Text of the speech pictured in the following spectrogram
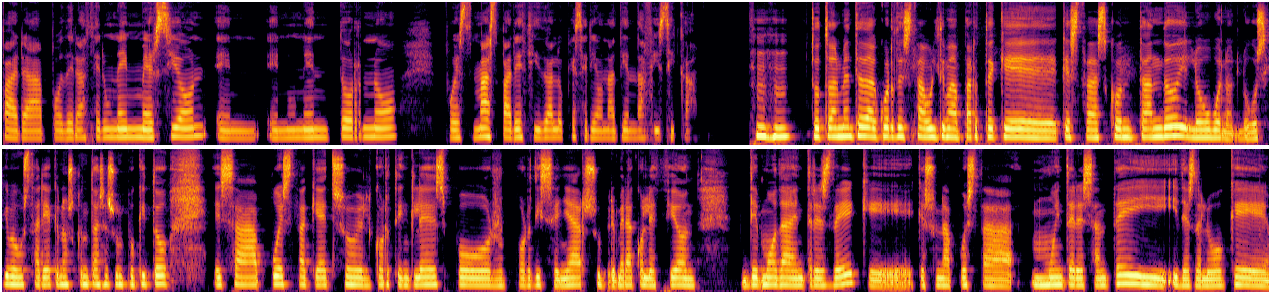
para poder hacer una inmersión en, un entorno pues más parecido a lo que sería una tienda física. Totalmente de acuerdo esta última parte que, estás contando y luego, bueno, luego sí que me gustaría que nos contases un poquito esa apuesta que ha hecho el corte inglés por, diseñar su primera colección de moda en 3D, que, es una apuesta muy interesante y desde luego que,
